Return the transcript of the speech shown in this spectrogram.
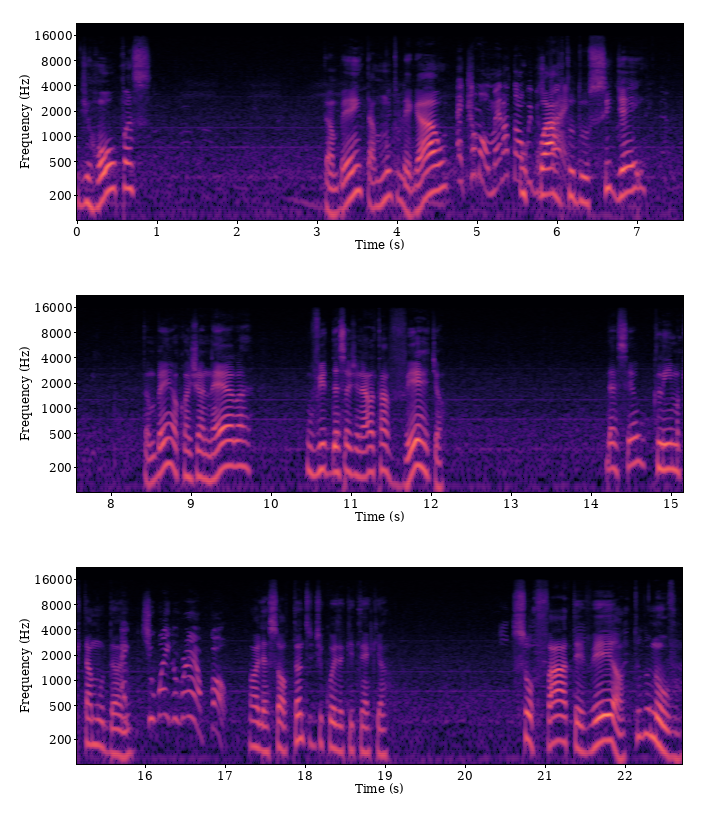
de roupas. Também tá muito legal. O quarto do CJ. Também, ó, com a janela. O vidro dessa janela tá verde, ó. Deve ser o clima que tá mudando. Olha só o tanto de coisa que tem aqui, ó. Sofá, TV, ó, tudo novo.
